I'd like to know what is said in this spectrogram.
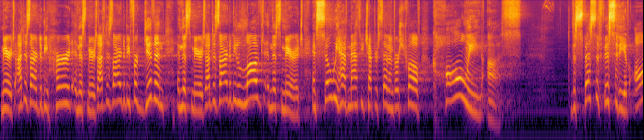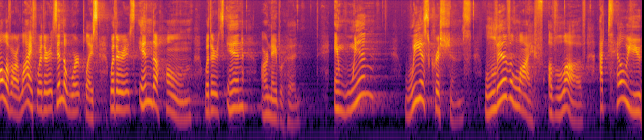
marriage. I desire to be heard in this marriage. I desire to be forgiven in this marriage. I desire to be loved in this marriage. And so we have Matthew chapter 7, verse 12, calling us to the specificity of all of our life, whether it's in the workplace, whether it's in the home, whether it's in our neighborhood. And when we as Christians live a life of love, I tell you,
